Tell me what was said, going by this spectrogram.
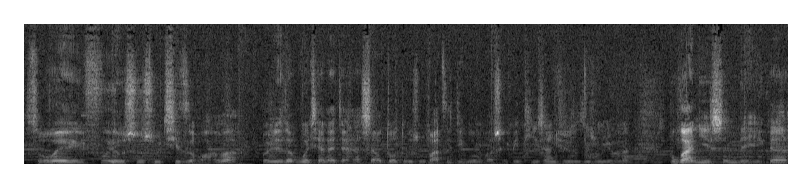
所谓腹有诗书气自华嘛，我觉得目前来讲还是要多读书，把自己文化水平提上去是最重要的。不管你是哪一个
